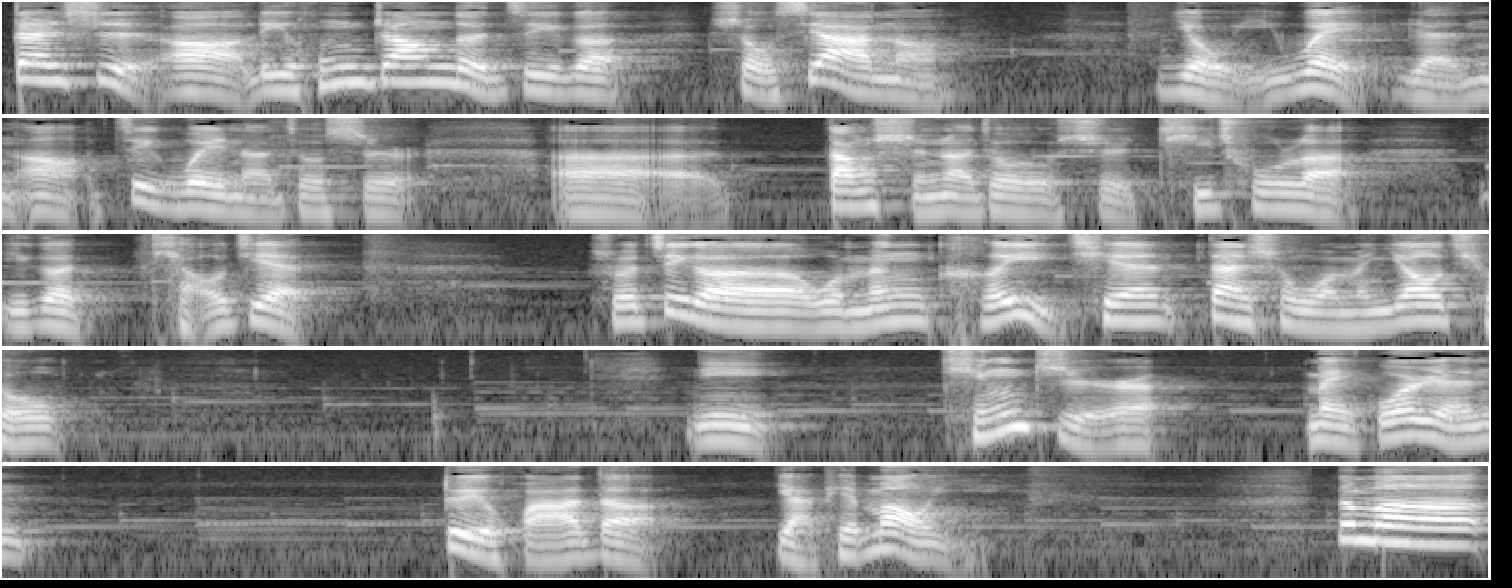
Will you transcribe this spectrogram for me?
但是啊，李鸿章的这个手下呢，有一位人啊，这位呢就是，呃，当时呢就是提出了一个条件，说这个我们可以签，但是我们要求你停止美国人对华的鸦片贸易。那么，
